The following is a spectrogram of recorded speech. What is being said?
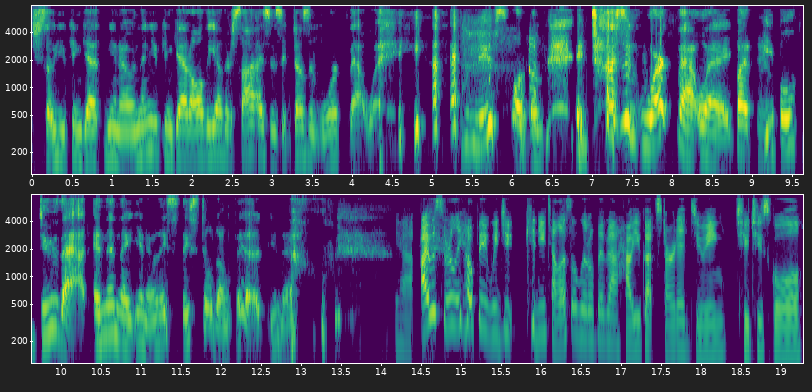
so you can get, you know, and then you can get all the other sizes." It doesn't doesn't work that way. News for them. It doesn't work that way, but yeah. people do that, and then they, you know, they they still don't fit, you know. Yeah, I was really hoping. Would you? Can you tell us a little bit about how you got started doing tutu school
